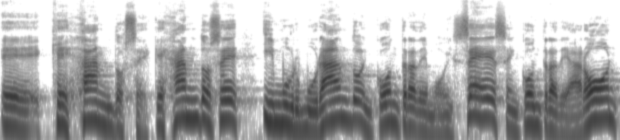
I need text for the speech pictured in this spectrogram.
eh, quejándose, quejándose y murmurando en contra de Moisés, en contra de Aarón,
